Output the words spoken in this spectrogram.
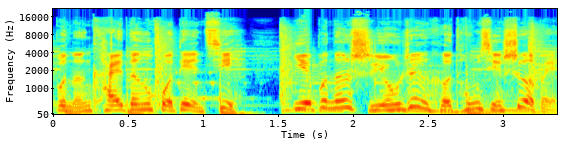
不能开灯或电器，也不能使用任何通信设备。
